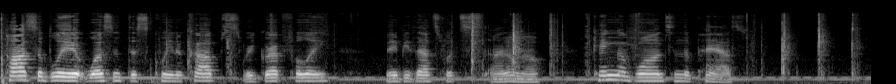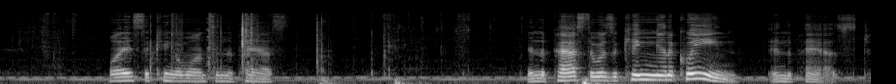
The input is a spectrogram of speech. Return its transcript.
possibly it wasn't this Queen of Cups, regretfully. Maybe that's what's, I don't know. King of Wands in the past. Why is the King of Wands in the past? In the past, there was a king and a queen in the past.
